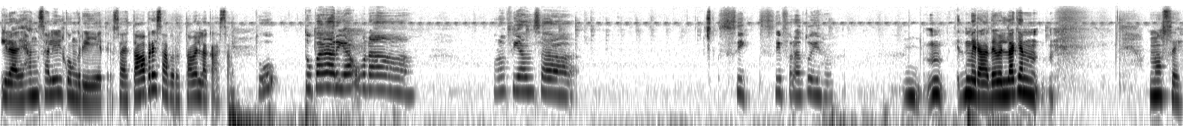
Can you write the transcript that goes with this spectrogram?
y la dejan salir con grillete. O sea, estaba presa, pero estaba en la casa. ¿Tú, tú pagarías una, una fianza si, si fuera tu hija? Mm, Mira, de verdad que no sé.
